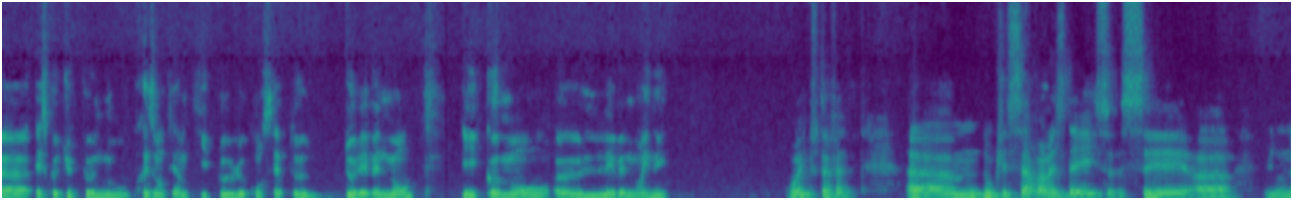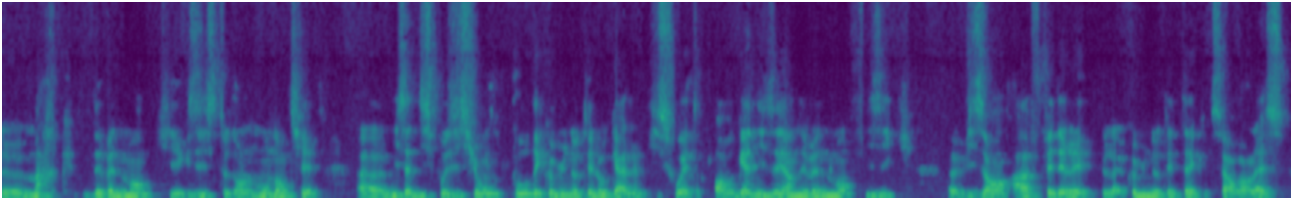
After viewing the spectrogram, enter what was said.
Euh, Est-ce que tu peux nous présenter un petit peu le concept de l'événement et comment euh, l'événement est né? Oui, tout à fait. Euh, donc les Serverless Days, c'est euh, une marque d'événements qui existe dans le monde entier euh, mise à disposition pour des communautés locales qui souhaitent organiser un événement physique euh, visant à fédérer la communauté tech serverless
